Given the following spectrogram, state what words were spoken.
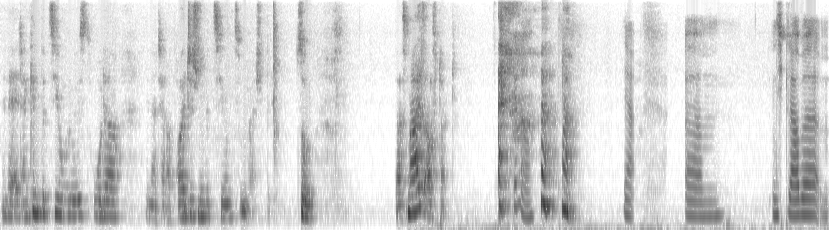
in der Eltern-Kind-Beziehung löst oder in einer therapeutischen Beziehung zum Beispiel. So, das mal als Auftakt. Genau. ja. Ähm, ich glaube,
